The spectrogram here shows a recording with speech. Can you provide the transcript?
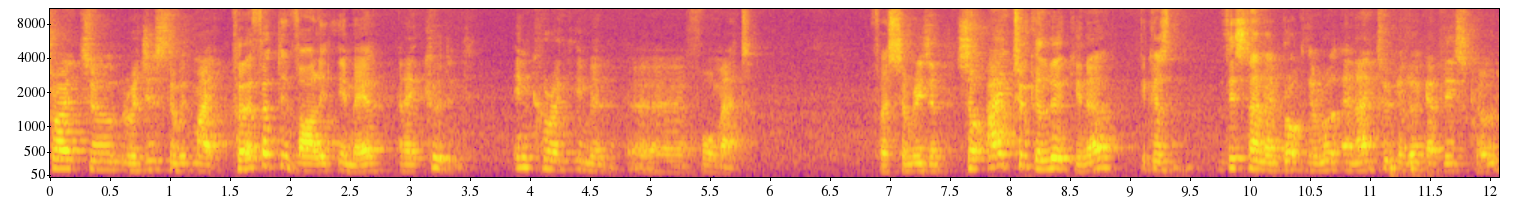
tried to register with my perfectly valid email and I couldn't. Incorrect email uh, format for some reason. So I took a look, you know, because this time I broke the rule and I took a look at this code.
